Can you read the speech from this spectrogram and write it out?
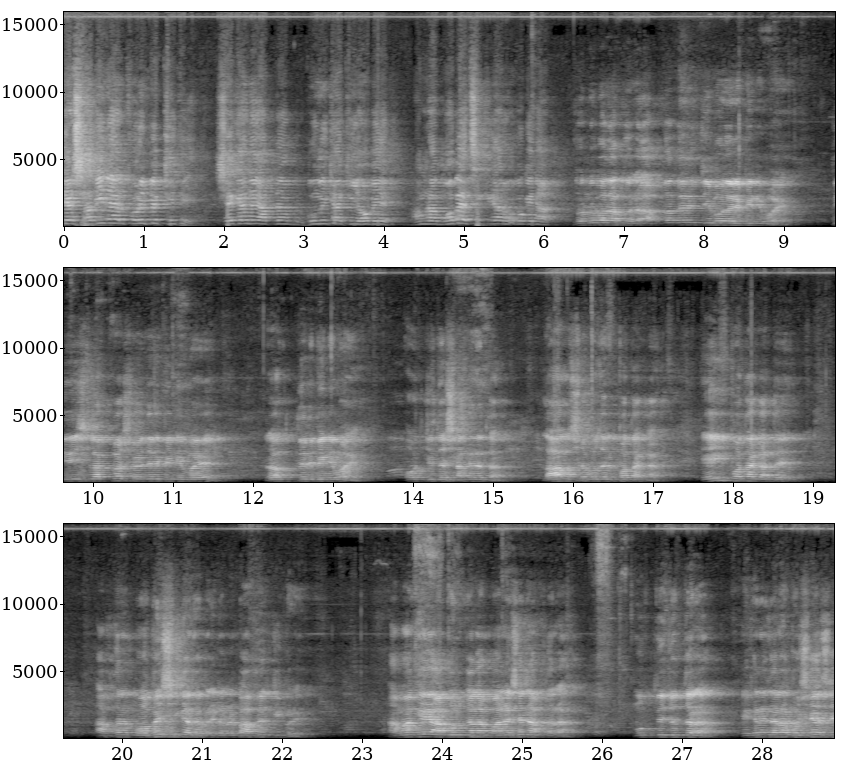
যে স্বাধীনের পরিপ্রেক্ষিতে সেখানে আপনার ভূমিকা কি হবে, আমরা মবের শিকার হব কিনা? ধন্যবাদ আপনারা। আপনাদের জীবনের বিনিময়ে, তিরিশ লক্ষ শহীদের বিনিময়ে, রক্তের বিনিময়ে অর্জিত স্বাধীনতা, লাল সবুজের পতাকা, এই পতাকাতে আপনারা মবের শিকার হবেন। এটা আপনি ভাবলেন কি করে? আমাকে আবুল কালাম মানেছেন আপনারা, মুক্তিযোদ্ধারা। এখানে যারা বসে আছে,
